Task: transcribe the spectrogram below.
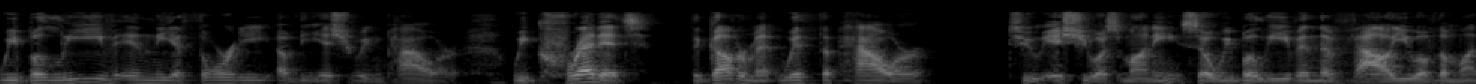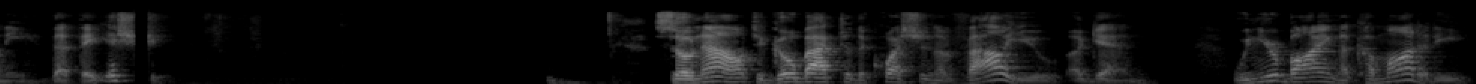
We believe in the authority of the issuing power. We credit the government with the power to issue us money, so we believe in the value of the money that they issue. So now to go back to the question of value again, when you're buying a commodity,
